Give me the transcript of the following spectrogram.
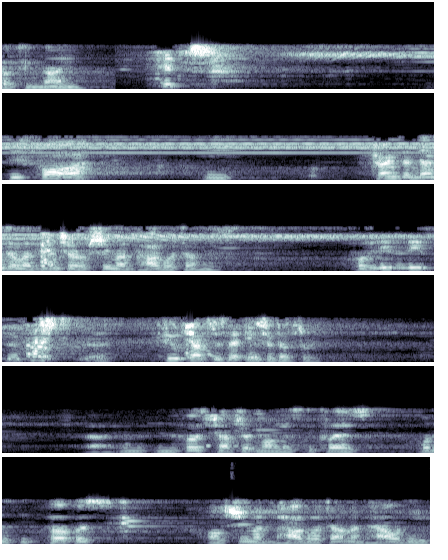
39. It's before the transcendental adventure of Srimad Bhagavatam is fully. These, these the first uh, few chapters, they're introductory. In, the, in the first chapter, it more or less declares what is the purpose of Srimad Bhagavatam and how the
